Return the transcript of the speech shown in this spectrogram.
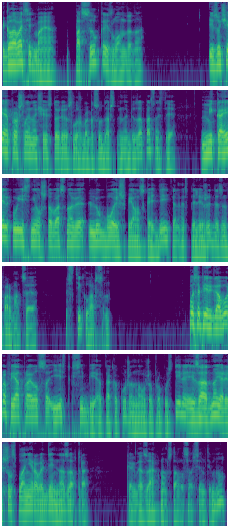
Глава седьмая. Посылка из Лондона. Изучая прошлой ночью историю службы государственной безопасности, Микаэль уяснил, что в основе любой шпионской деятельности лежит дезинформация. Стиг Ларсон. После переговоров я отправился есть к себе, так как ужин мы уже пропустили, и заодно я решил спланировать день на завтра. Когда за окном стало совсем темно,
